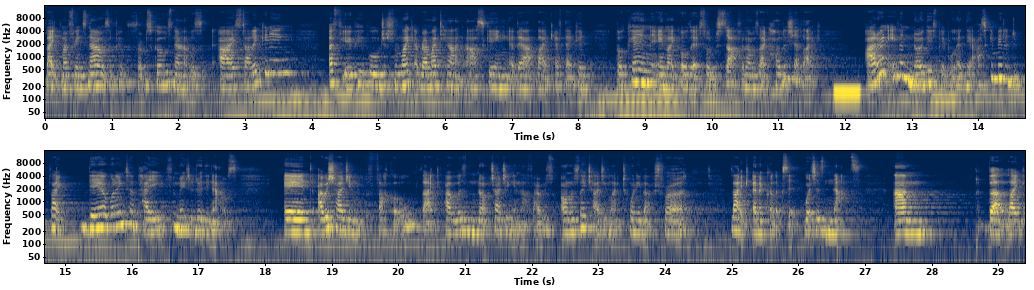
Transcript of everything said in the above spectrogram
like my friends now, and people from schools now, I started getting a few people just from like around my town asking about like if they could book in and like all that sort of stuff. And I was like holy shit like I don't even know these people and they're asking me to do like they're willing to pay for me to do their nails. And I was charging fuck all. Like I was not charging enough. I was honestly charging like 20 bucks for a, like an acrylic set which is nuts. Um but like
